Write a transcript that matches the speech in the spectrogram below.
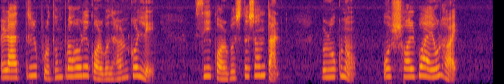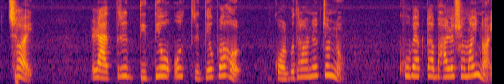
রাত্রির প্রথম প্রহরে গর্ভধারণ করলে সে গর্ভস্থ সন্তান, রুগ্ন ও স্বল্প আয়ুর হয়। ছয়। রাত্রির দ্বিতীয় ও তৃতীয় প্রহর গর্ভধারণের জন্য খুব একটা ভালো সময় নয়।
